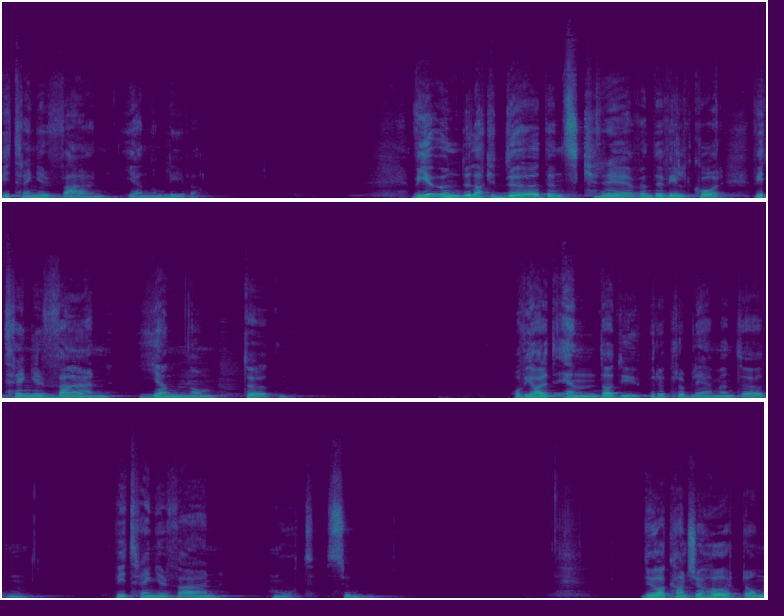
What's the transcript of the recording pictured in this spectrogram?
Vi trenger vern gjennom livet. Vi er underlagt dødens krevende vilkår. Vi trenger vern gjennom døden. Og vi har et enda dypere problem enn døden. Vi trenger vern mot synden. Du har kanskje hørt om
